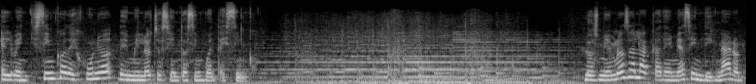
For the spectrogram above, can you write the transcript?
el 25 de junio de 1855. Los miembros de la academia se indignaron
